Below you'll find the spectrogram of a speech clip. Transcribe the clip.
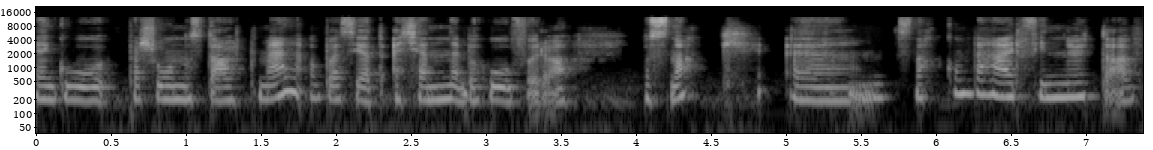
en god person å starte med. Og bare si at jeg kjenner behov for å, å snakke. Eh, snakke om det her, finne ut av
